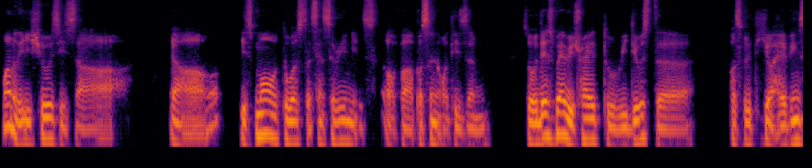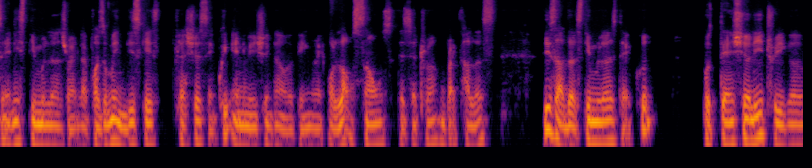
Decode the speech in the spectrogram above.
one of the issues is uh, uh, is more towards the sensory needs of a person with autism. So that's where we try to reduce the possibility of having any stimulus, right? Like for example, in this case, flashes and quick animation kind of thing, right? Or loud sounds, etc., bright colors. These are the stimulus that could potentially trigger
